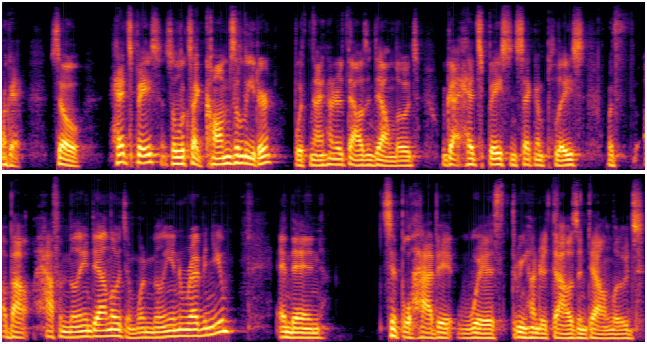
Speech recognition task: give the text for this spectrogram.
Okay, so Headspace, so it looks like Calm's a leader with 900,000 downloads. We've got Headspace in second place with about half a million downloads and 1 million in revenue. And then Simple Habit with 300,000 downloads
